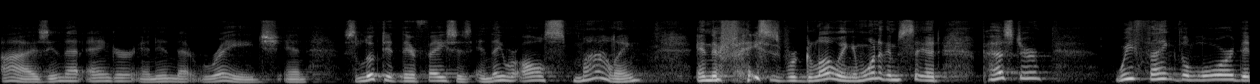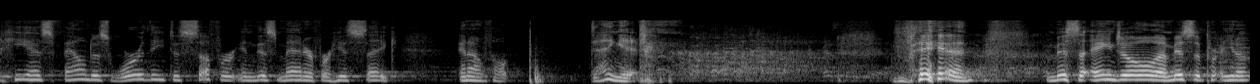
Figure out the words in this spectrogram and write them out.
eyes in that anger and in that rage and looked at their faces, and they were all smiling, and their faces were glowing. And one of them said, Pastor, we thank the Lord that He has found us worthy to suffer in this manner for His sake. And I thought, dang it. Man, miss an angel, I miss a, you know.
